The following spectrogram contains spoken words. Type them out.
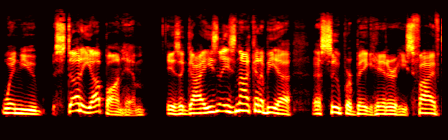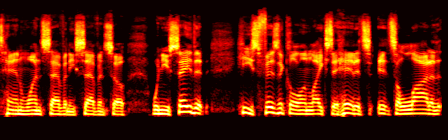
when you study up on him, is a guy, he's, he's not going to be a, a super big hitter. He's 5'10, 177. So when you say that he's physical and likes to hit, it's, it's a lot of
